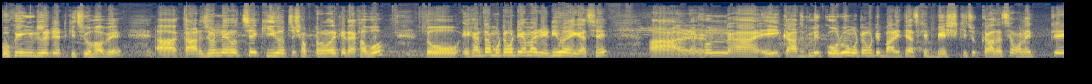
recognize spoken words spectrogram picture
কুকিং রিলেটেড কিছু হবে। কার জন্য হচ্ছে কি হচ্ছে সবটা আমাদেরকে দেখাবো। তো এখানটা মোটামুটি আমার রেডি হয়ে গেছে। আর এখন এই কাজগুলি করব। মোটামুটি বাড়িতে আজকে বেশ কিছু কাজ আছে। অনেকে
